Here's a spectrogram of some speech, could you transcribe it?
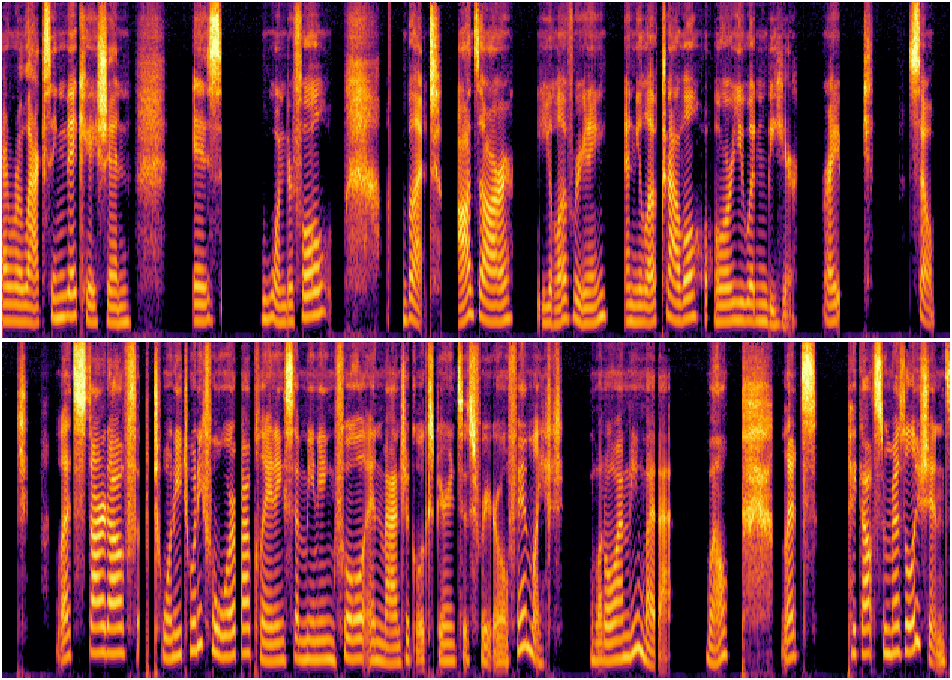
a relaxing vacation is wonderful, but odds are you love reading and you love travel, or you wouldn't be here, right? So, let's start off 2024 by planning some meaningful and magical experiences for your whole family. What do I mean by that? Well, let's pick out some resolutions.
